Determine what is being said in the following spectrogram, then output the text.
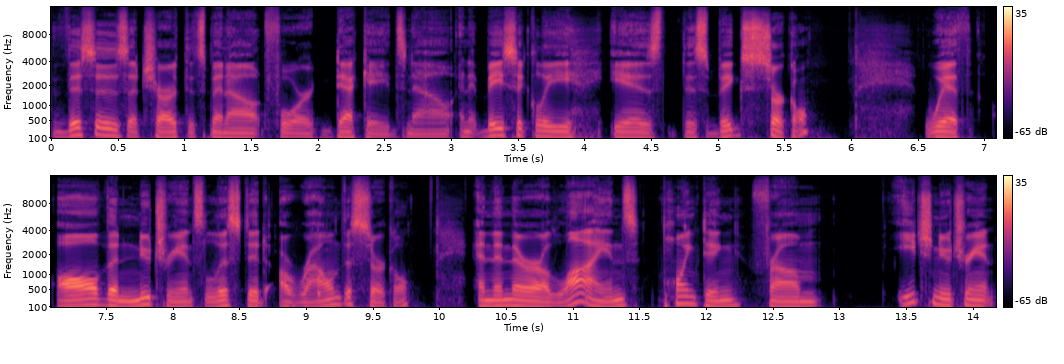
this is a chart that's been out for decades now, and it basically is this big circle with all the nutrients listed around the circle, and then there are lines pointing from each nutrient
